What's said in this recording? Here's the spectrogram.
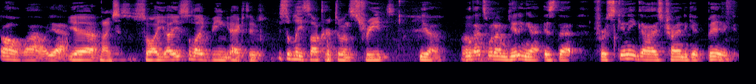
Oh wow, yeah, Yeah, Nice. So I, I used to like being active. used to play soccer too in street. yeah. Well, that's um, what I'm getting at is that for skinny guys trying to get big,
